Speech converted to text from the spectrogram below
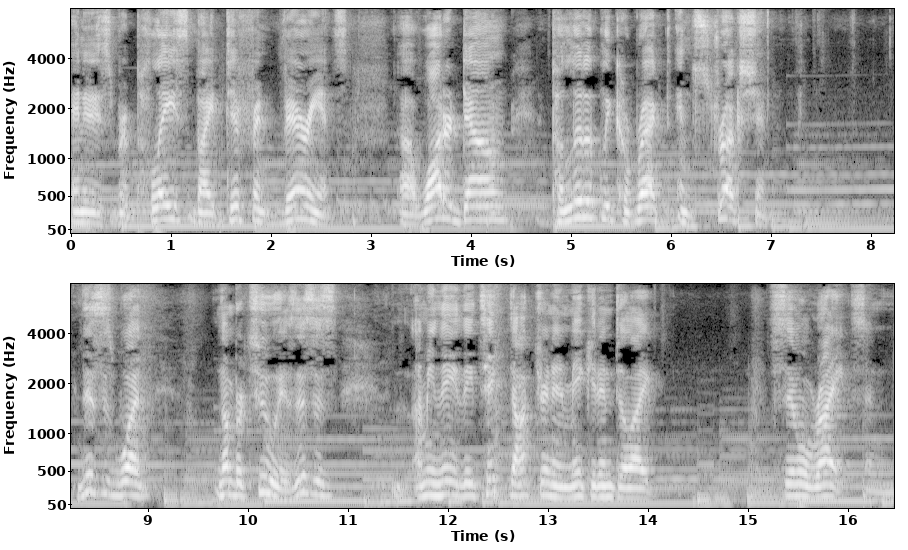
and it is replaced by different variants, uh, watered down, politically correct instruction. This is what number two is. This is, I mean, they, they take doctrine and make it into like civil rights and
